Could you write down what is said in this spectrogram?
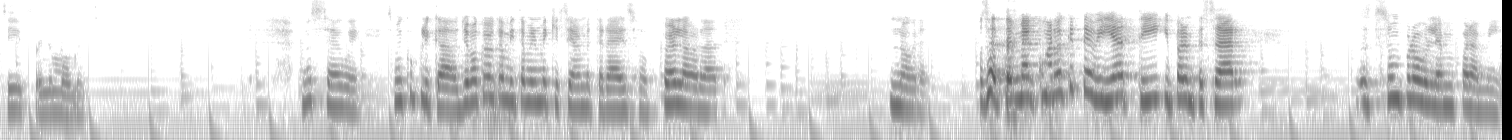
Sí, fue en el momento. No sé, güey. Es muy complicado. Yo me acuerdo que a mí también me quisieron meter a eso, pero la verdad, no, gracias. O sea, te, me acuerdo que te vi a ti y para empezar, es un problema para mí.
